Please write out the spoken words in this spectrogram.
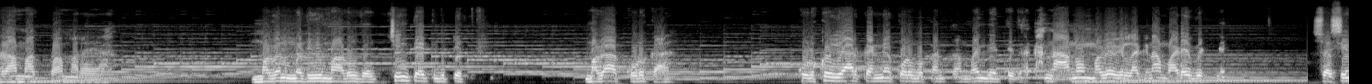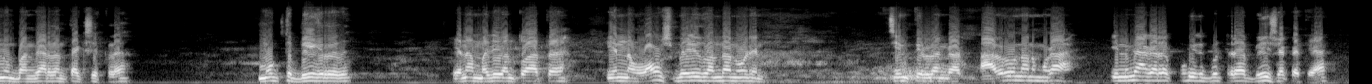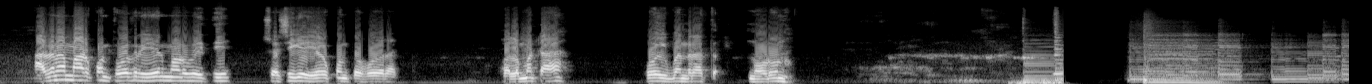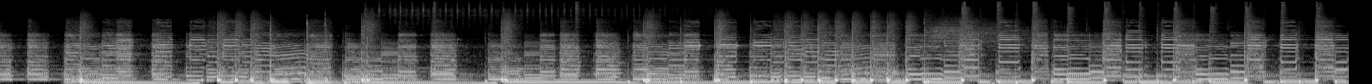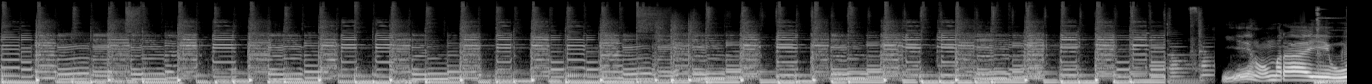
ಆರಾಮ ಆತ್ಪ ಮರಾಯ. ಮಗನ ಮದ್ವಿ ಮಾಡೋದು ಚಿಂತೆ ಎತ್ತು ಬಿಟ್ಟಿತ್ತು ಮಗ ಕುಡುಕ. ಕುಡುಕ ಯಾರ ಕನ್ಯಾ ಕೊಡ್ಬೇಕಂತ ಮಂದಿ ಅಂತಿದ್ರ. ನಾನು ಮಗಗೆ ಲಗ್ನ ಮಾಡೇ ಬಿಟ್ನಿ. ಸಸಿನು ಬಂಗಾರದಂತ ಸಿಕ್ಕಳ. ಮುಕ್ತ ಬೀಗ್ರದು. ಏನ ಮದ್ವಿ ಅಂತೂ ಆತ. ಇನ್ನು ವಂಶ ಬೆಳೆದು ಅಂದ ನೋಡಿನ. ಚಿಂತೆ ಇಲ್ದಂಗ. ಆದ್ರೂ ನನ್ನ ಮಗ ಇನ್ಮ್ಯಾಗಾರ ಕುಡಿದು ಬಿಟ್ರೆ ಬೇಯಿಸಕತ್ಯ ಅದನ್ನ ಮಾಡ್ಕೊಂತ ಹೋದ್ರೆ ಏನ್ ಮಾಡೋದೈತಿ? ಸೊಸಿಗೆ ಹೇಳ್ಕೊಂತ ಹೋದ್ರ ಹೊಲಮಟ ಹೋಗಿ ಬಂದ್ರಾತ ನೋಡೋಣ.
